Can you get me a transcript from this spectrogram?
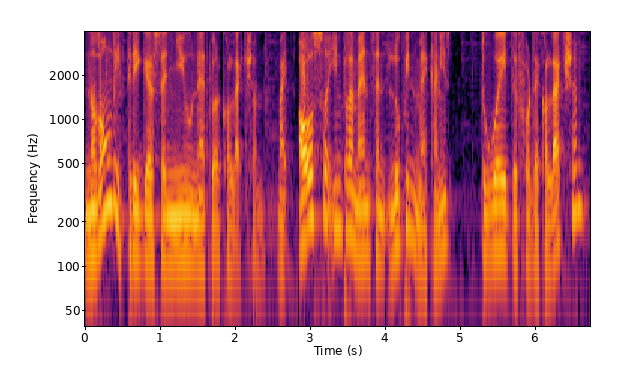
not only triggers a new network collection, but also implements a looping mechanism to wait for the collection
